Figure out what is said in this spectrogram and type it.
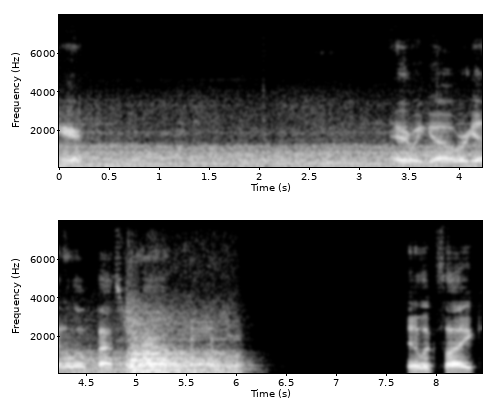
here. There we go. We're getting a little faster now. It looks like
